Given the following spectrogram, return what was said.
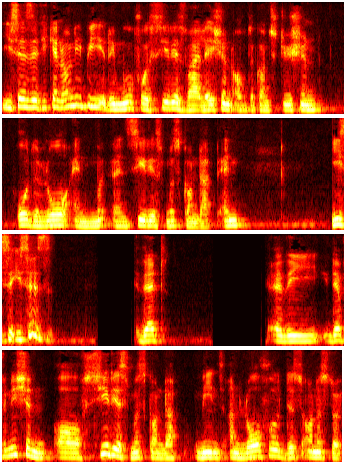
he says that he can only be removed for serious violation of the constitution or the law and, and serious misconduct. And he, he says that uh, the definition of serious misconduct means unlawful, dishonest, or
